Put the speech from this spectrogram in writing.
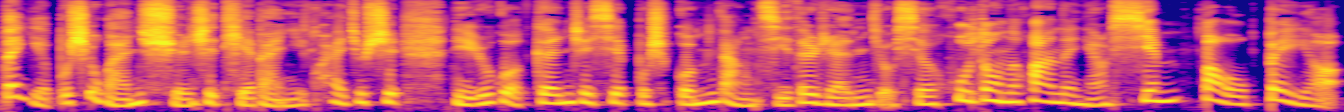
但也不是完全是铁板一块，就是你如果跟这些不是国民党籍的人有些互动的话呢，你要先报备哦。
